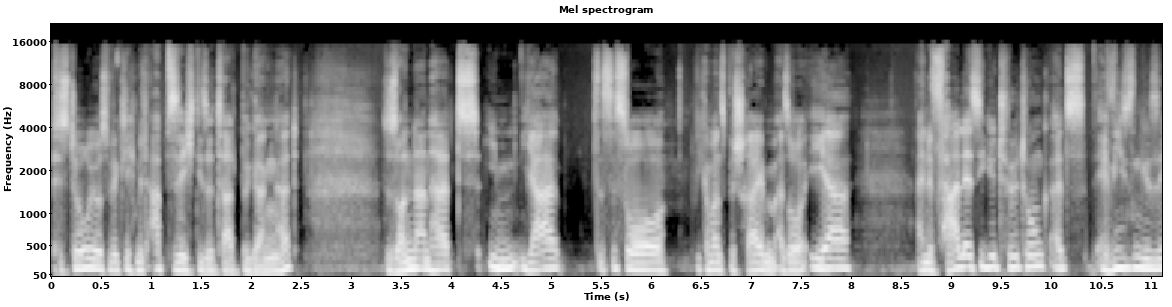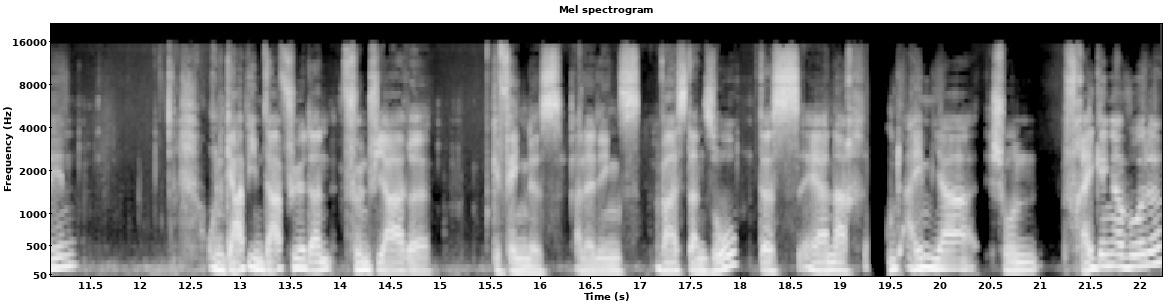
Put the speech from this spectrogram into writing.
Pistorius wirklich mit Absicht diese Tat begangen hat sondern hat ihm, ja, das ist so, wie kann man es beschreiben, also eher eine fahrlässige Tötung als erwiesen gesehen und gab ihm dafür dann fünf Jahre Gefängnis. Allerdings war es dann so, dass er nach gut einem Jahr schon Freigänger wurde,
